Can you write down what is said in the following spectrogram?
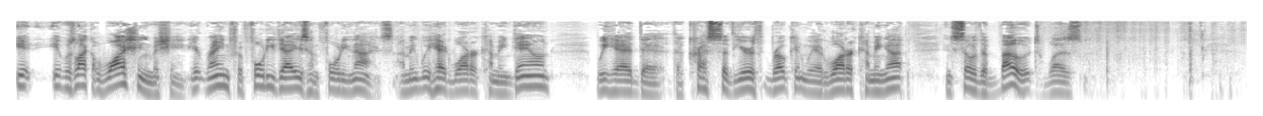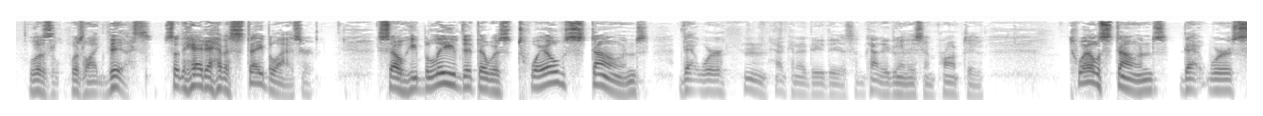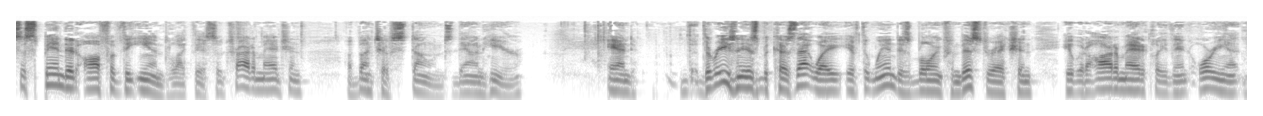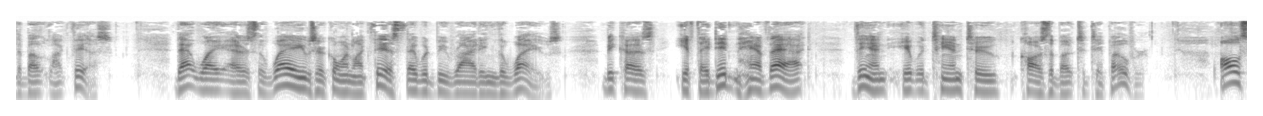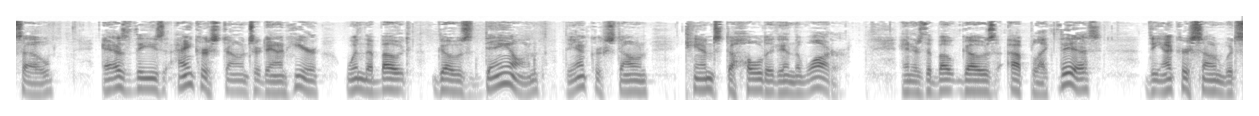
it it was like a washing machine. It rained for 40 days and 40 nights. I mean, we had water coming down, we had the the crusts of the earth broken, we had water coming up, and so the boat was was was like this. So they had to have a stabilizer. So he believed that there was 12 stones that were hmm, how can I do this? I'm kind of doing this impromptu. 12 stones that were suspended off of the end like this. So try to imagine a bunch of stones down here. And th- the reason is because that way, if the wind is blowing from this direction, it would automatically then orient the boat like this. That way, as the waves are going like this, they would be riding the waves. Because if they didn't have that, then it would tend to cause the boat to tip over. Also, as these anchor stones are down here, when the boat goes down, the anchor stone tends to hold it in the water. And as the boat goes up like this, the anchor stone would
